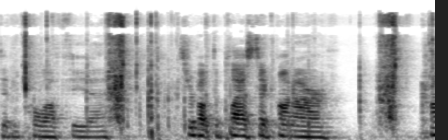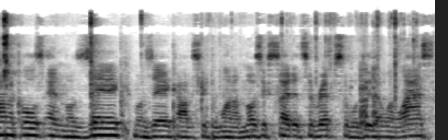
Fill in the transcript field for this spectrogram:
didn't pull off the, uh, strip off the plastic on our Chronicles and Mosaic. Mosaic, obviously the one I'm most excited to rip, so we'll do that one last.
